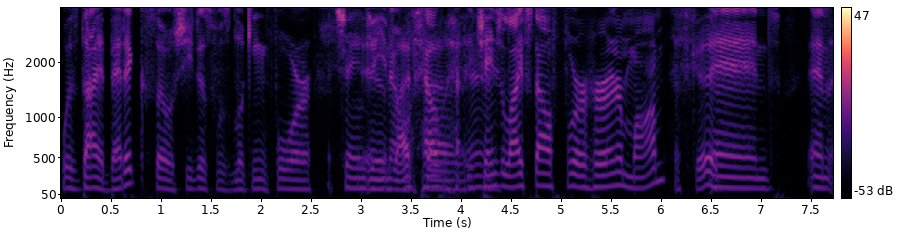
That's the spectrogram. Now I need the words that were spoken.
was diabetic, so she just was looking for A change uh, you know lifestyle. health, yeah. change of lifestyle for her and her mom That's good. and and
